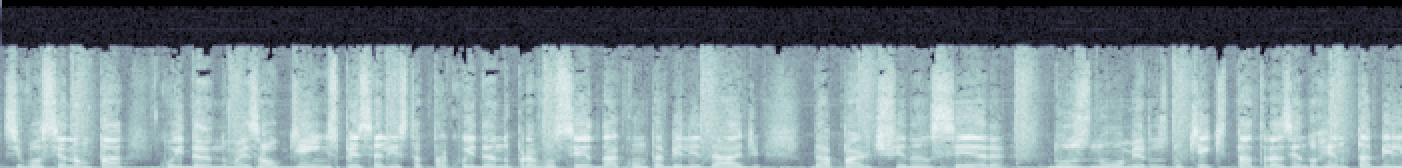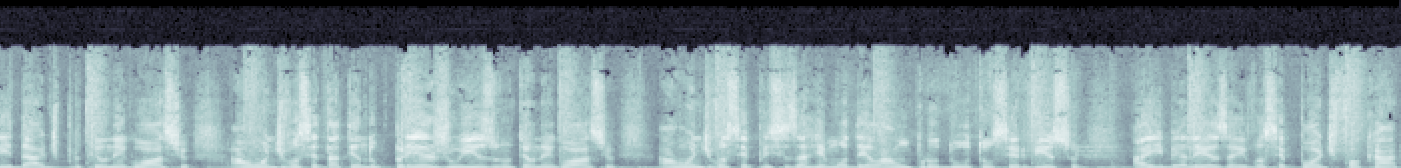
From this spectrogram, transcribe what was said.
se você não tá cuidando, mas alguém especialista tá cuidando para você da contabilidade, da parte financeira, dos números, do que que tá trazendo rentabilidade pro teu negócio, aonde você tá tendo prejuízo no teu negócio, aonde você precisa remodelar um produto ou serviço serviço, aí beleza, aí você pode focar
